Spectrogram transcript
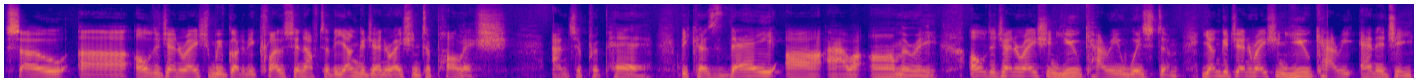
So, uh, older generation, we've got to be close enough to the younger generation to polish and to prepare because they are our armory. Older generation, you carry wisdom. Younger generation, you carry energy.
